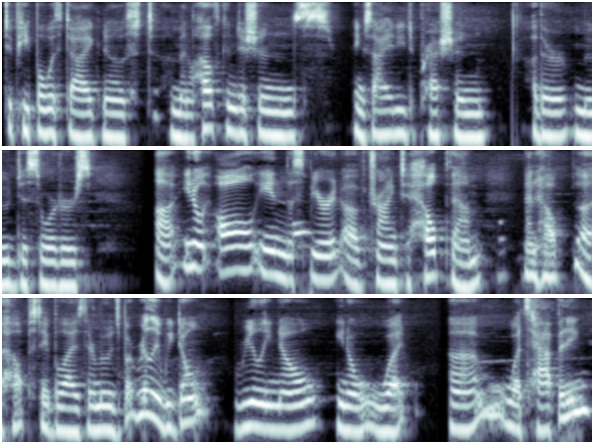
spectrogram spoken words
to people with diagnosed mental health conditions, anxiety, depression, other mood disorders uh, you know, all in the spirit of trying to help them and help uh, help stabilize their moods. But really, we don't really know, you know, what uh, what's happening,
